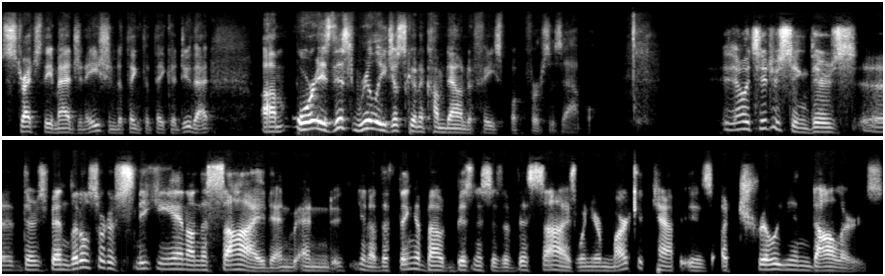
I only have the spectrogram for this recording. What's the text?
stretch the imagination to think that they could do that. Um, or is this really just going to come down to Facebook versus Apple? You know, it's interesting. There's uh, there's been little sort of sneaking in on the side, and and you know the thing about businesses of this size, when your market cap is a trillion dollars,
